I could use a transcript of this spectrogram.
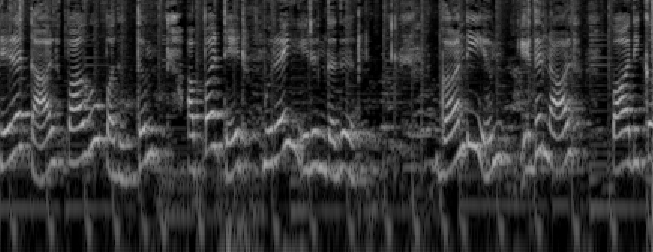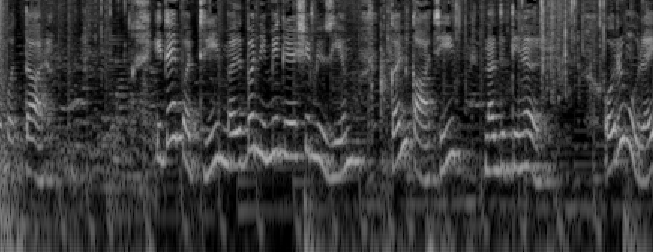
நிலத்தால் பாகுபடுத்தும் அப்பார்டேட் முறை இருந்தது. காந்தியும் இதனால் பாதிக்கப்பட்டார்? இதை பற்றி மெல்பர்ன் இமிகிரேஷன் மியூசியம் கண்காட்சி நடத்தினர். ஒரு முறை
